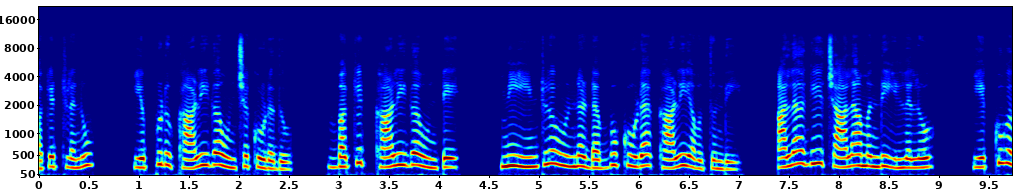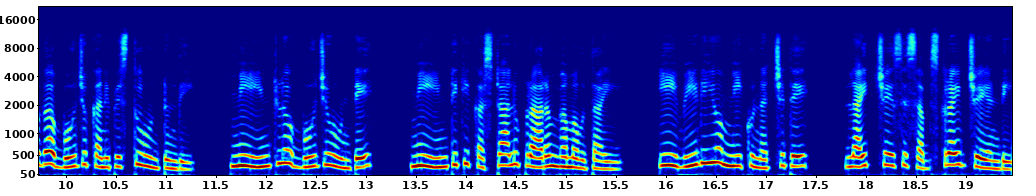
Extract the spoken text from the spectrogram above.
బకెట్లను ఎప్పుడు ఖాళీగా ఉంచకూడదు. బకెట్ ఖాళీగా ఉంటే మీ ఇంట్లో ఉన్న డబ్బు కూడా ఖాళీ అవుతుంది. అలాగే చాలామంది ఇళ్ళలో ఎక్కువగా బూజు కనిపిస్తూ ఉంటుంది. మీ ఇంట్లో బూజు ఉంటే మీ ఇంటికి కష్టాలు ప్రారంభమవుతాయి. ఈ వీడియో మీకు నచ్చితే లైక్ చేసి సబ్స్క్రైబ్ చేయండి.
